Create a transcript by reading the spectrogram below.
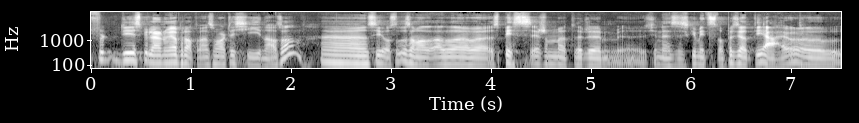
For de spillerne vi har pratet med som har vært i Kina, og sånn eh, sier også det samme. Altså, spisser som møter eh, kinesiske midtstoppere, sier at de er jo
